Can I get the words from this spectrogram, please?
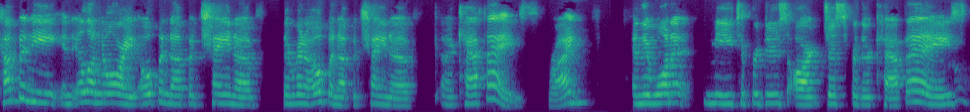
company in illinois opened up a chain of they were going to open up a chain of uh, cafes right? And they wanted me to produce art just for their cafes. Oh,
